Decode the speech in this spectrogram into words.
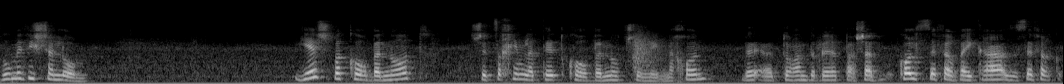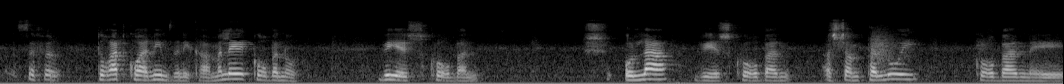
והוא מביא שלום. יש בקורבנות שצריכים לתת קורבנות שונים, נכון? התורה מדברת פרשת, כל ספר ויקרא זה ספר, ספר תורת כהנים זה נקרא, מלא קורבנות. ויש קורבן עולה, ויש קורבן אשם תלוי, קורבן אה,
